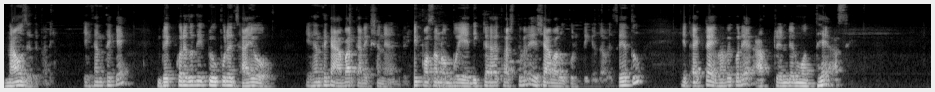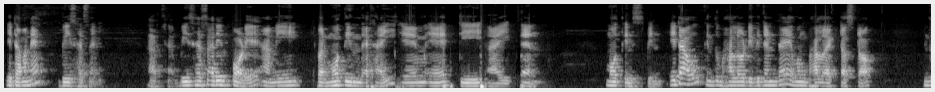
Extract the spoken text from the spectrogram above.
নাও যেতে পারে। এখান থেকে ব্রেক করে যদি একটু উপরে যায়ও এখান থেকে আবার কারেকশনে আসবে। এই পঁচানব্বই এদিকটা হয়তো আসতে পারে, এসে আবার উপরের দিকে যাবে। যেহেতু এটা একটা এভাবে করে আপ ট্রেন্ডের মধ্যে আছে। এটা মানে বিশ হ্যাসারি আচ্ছা বিশ হ্যাসারির পরে আমি এবার মতিন দেখাই, M A T I N, Matin spin. এটাও কিন্তু ভালো ডিভিডেন্ড দেয় এবং ভালো একটা স্টক কিন্তু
